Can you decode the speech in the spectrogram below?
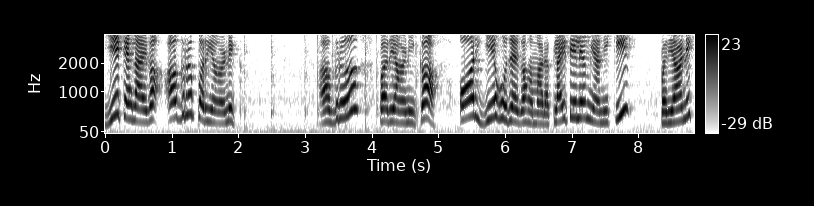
ये कहलाएगा अग्र पर्याणिक। अग्र पर्याणिका। और ये हो जाएगा हमारा क्लाइटेलियम यानी कि पर्याणिक।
